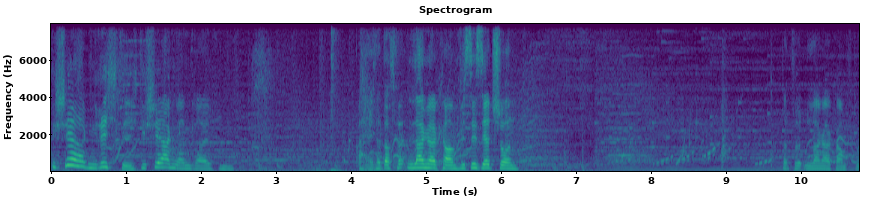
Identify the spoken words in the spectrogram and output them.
Die Schergen, richtig. Die Schergen angreifen. Alter, das wird ein langer Kampf. Ich sehe es jetzt schon. Das wird ein langer Kampf, du.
